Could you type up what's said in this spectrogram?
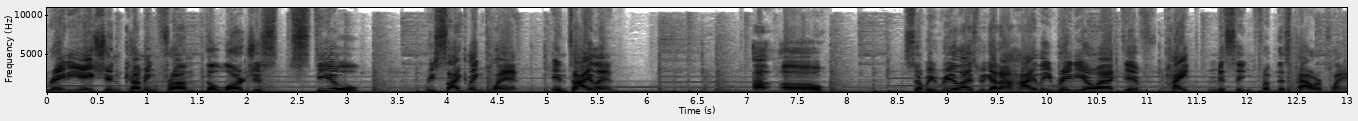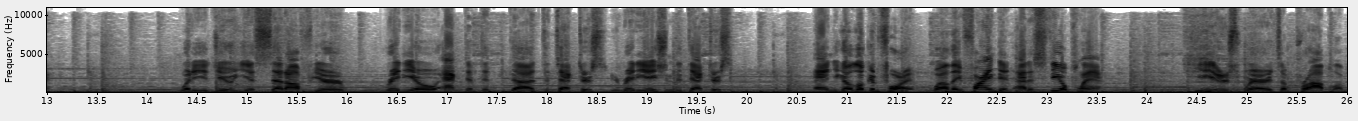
radiation coming from the largest steel recycling plant in Thailand. Uh oh. So we realized we got a highly radioactive pipe missing from this power plant. What do you do? You set off your radioactive de- uh, detectors, your radiation detectors, and you go looking for it. Well, they find it at a steel plant. Here's where it's a problem.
